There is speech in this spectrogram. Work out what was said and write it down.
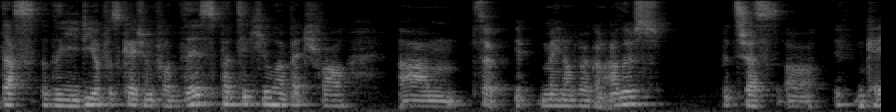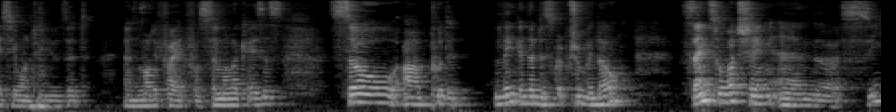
does the deobfuscation for this particular batch file. Um, so it may not work on others. It's just uh, if, in case you want to use it and modify it for similar cases. So I'll put a link in the description below. Thanks for watching and uh, see you.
